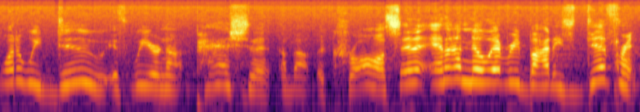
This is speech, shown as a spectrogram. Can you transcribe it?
What do we do if we are not passionate about the cross? And, and I know everybody's different,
